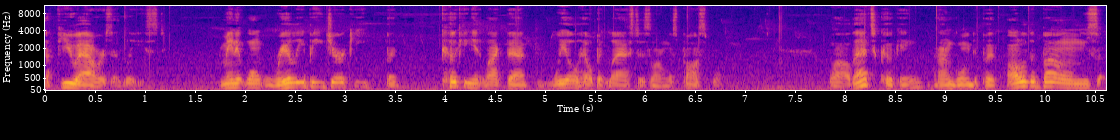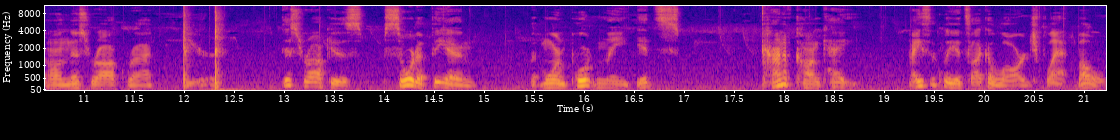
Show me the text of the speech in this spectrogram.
a few hours at least. I mean, it won't really be jerky, but cooking it like that will help it last as long as possible. While that's cooking, I'm going to put all of the bones on this rock right here. This rock is sort of thin, but more importantly, it's kind of concave. Basically, it's like a large flat bowl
